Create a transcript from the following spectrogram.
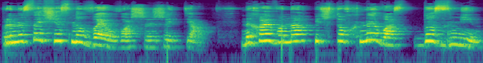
принесе щось нове у ваше життя. Нехай вона підштовхне вас до змін,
